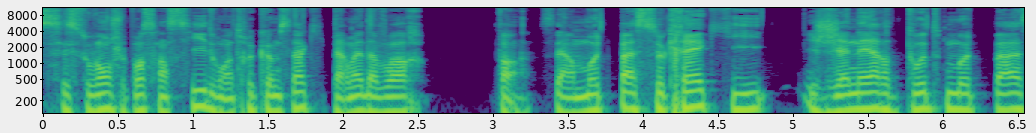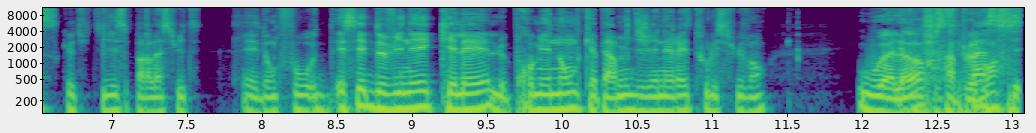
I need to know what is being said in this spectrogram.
c'est souvent, je pense, un seed ou un truc comme ça qui permet d'avoir. Enfin, c'est un mot de passe secret qui génère d'autres mots de passe que tu utilises par la suite. Et donc, faut essayer de deviner quel est le premier nombre qui a permis de générer tous les suivants. Ou alors, simplement, si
